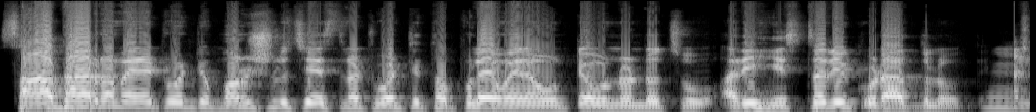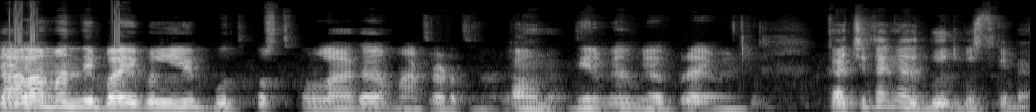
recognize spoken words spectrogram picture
సాధారణమైనటువంటి మనుషులు చేసినటువంటి తప్పులు ఏమైనా ఉంటే ఉండుండొచ్చు. అది హిస్టరీ కూడా అందులో ఉంది. చాలా మంది బైబిల్ని బూత్ పుస్తకం లాగా మాట్లాడుతున్నారు. అవును. దీని మీద మీ అభిప్రాయం ఏంటి? ఖచ్చితంగా అది బూత్ పుస్తకమే.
